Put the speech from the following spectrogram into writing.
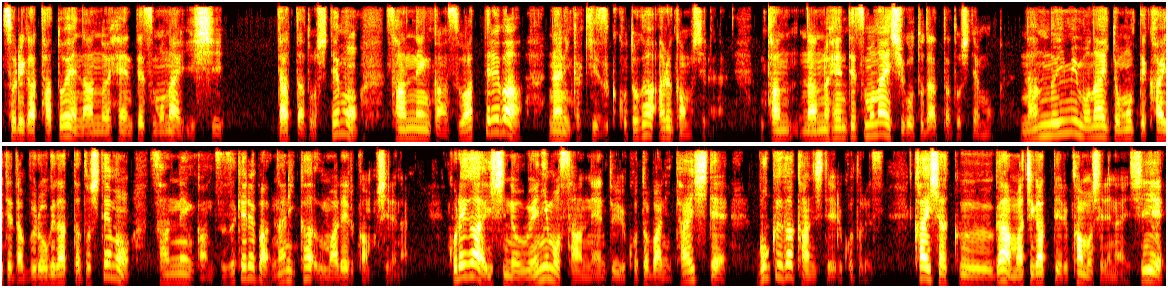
それがたとえ何の変哲もない石だったとしても3年間座ってれば何か気づくことがあるかもしれない。何の変哲もない仕事だったとしても何の意味もないと思って書いてたブログだったとしても3年間続ければ何か生まれるかもしれない。これが石の上にも3年という言葉に対して僕が感じていることです。解釈が間違っているかもしれないし、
